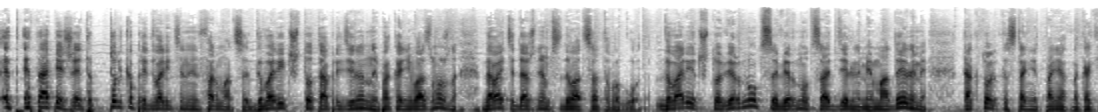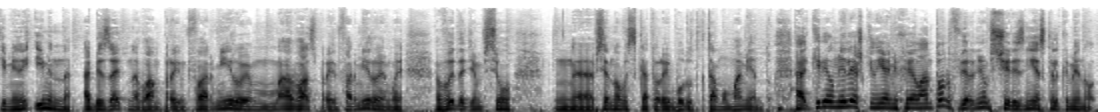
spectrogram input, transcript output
это, это опять же, это только предварительная информация. Говорить что-то определенное пока невозможно. Давайте дождемся 2020 года. Говорит, что вернуться, вернуться отдельными моделями. Как только станет понятно, какими именно, обязательно вам проинформируем, а, вас проинформируем и выдадим всю, э, все новости, которые будут к тому моменту. А, Кирилл Мелешкин, я Михаил Антонов. Вернемся через несколько минут.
